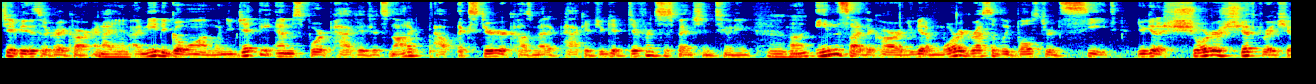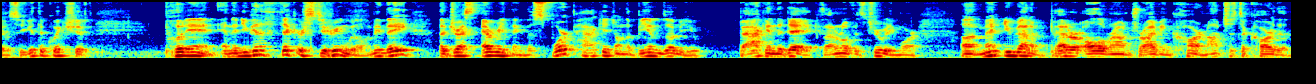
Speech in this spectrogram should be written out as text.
JP. This is a great car, and I, I need to go on. When you get the M Sport package, it's not an exterior cosmetic package. You get different suspension tuning uh, inside the car. You get a more aggressively bolstered seat. You get a shorter shift ratio, so you get the quick shift put in, and then you get a thicker steering wheel. I mean, they address everything. The Sport package on the BMW back in the day, because I don't know if it's true anymore. uh, meant you got a better all-around driving car, not just a car that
